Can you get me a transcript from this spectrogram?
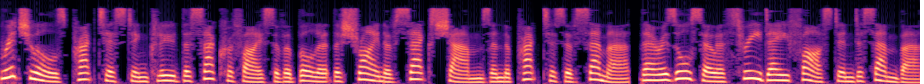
Rituals practiced include the sacrifice of a bull at the shrine of Sex Shams and the practice of Sema. There is also a three day fast in December.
